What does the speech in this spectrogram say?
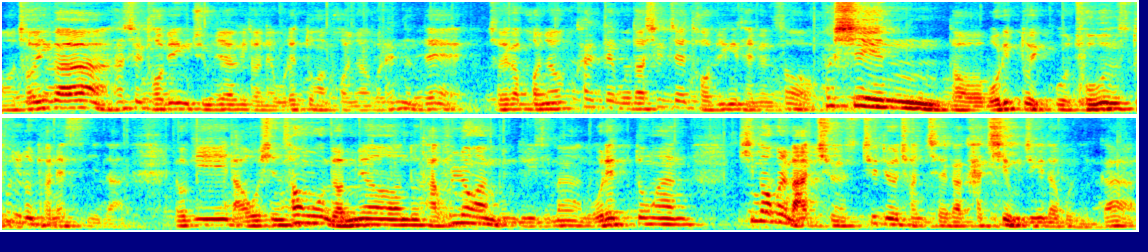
어, 저희가 사실 더빙 준비하기 전에 오랫동안 번역을 했는데 저희가 번역할 때보다 실제 더빙이 되면서 훨씬 더 몰입도 있고 좋은 스토리로 변했습니다. 여기 나오신 성우 몇몇도 다 훌륭한 분들이지만 오랫동안 팀워크를 맞춘 스튜디오 전체가 같이 움직이다 보니까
